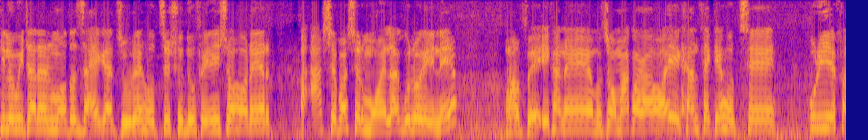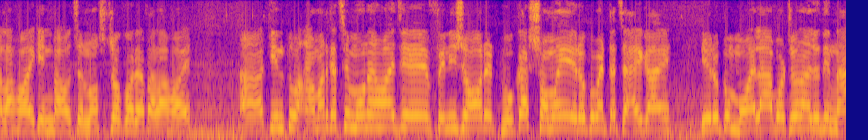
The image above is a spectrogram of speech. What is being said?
কিলোমিটারের মতো জায়গা জুড়ে হচ্ছে শুধু ফেনী শহরের আশেপাশের ময়লাগুলো এনে এখানে জমা করা হয়। এখান থেকে হচ্ছে পুড়িয়ে ফেলা হয় কিংবা হচ্ছে নষ্ট করে ফেলা হয়। কিন্তু আমার কাছে মনে হয় যে ফেনী শহরে ঢোকার সময় এরকম একটা জায়গায় এরকম ময়লা আবর্জনা যদি না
